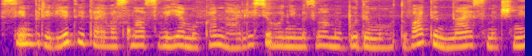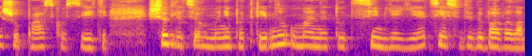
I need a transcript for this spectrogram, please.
Всім привіт! Вітаю вас на своєму каналі. Сьогодні ми з вами будемо готувати найсмачнішу паску в світі. Що для цього мені потрібно? У мене тут 7 яєць. Я сюди додала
